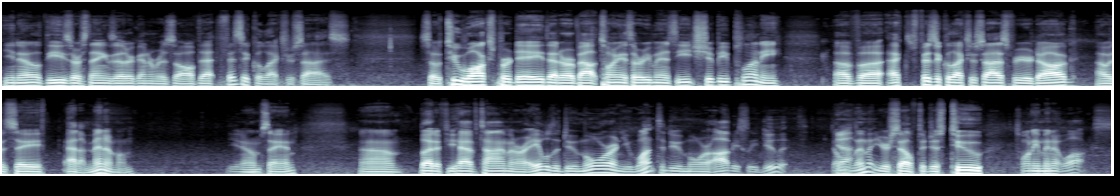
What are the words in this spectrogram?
You know, these are things that are going to resolve that physical exercise. So, two walks per day that are about 20 or 30 minutes each should be plenty of uh, ex- physical exercise for your dog. I would say at a minimum. You know what I'm saying? Um, but if you have time and are able to do more and you want to do more, obviously do it. Don't Yeah. limit yourself to just two 20 minute walks.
